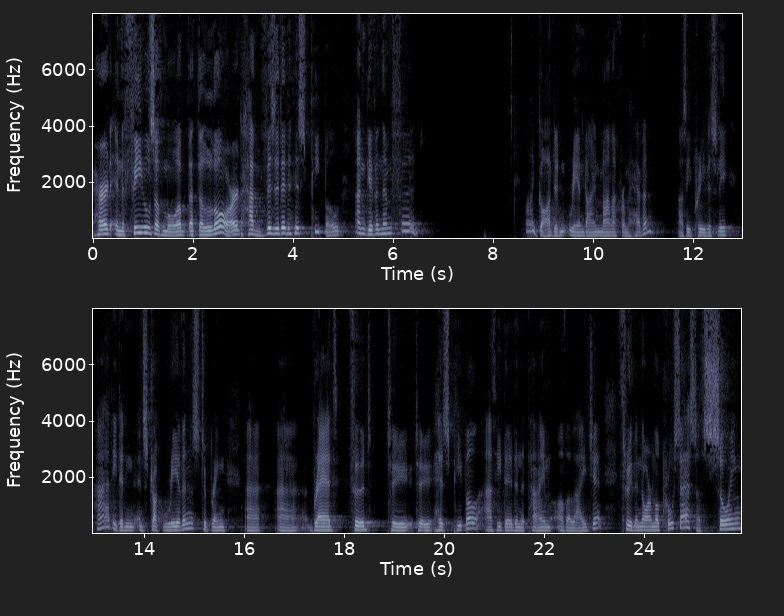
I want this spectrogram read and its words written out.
heard in the fields of Moab that the Lord had visited his people and given them food. My God didn't rain down manna from heaven as he previously had. He didn't instruct ravens to bring uh, uh, bread, food to, to his people as he did in the time of Elijah through the normal process of sowing,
